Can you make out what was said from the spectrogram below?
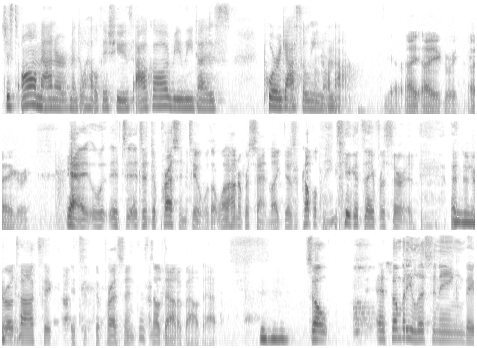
just all manner of mental health issues, alcohol really does pour gasoline on that. Yeah, I, I agree. I agree. Yeah, it, it's it's a depressant too, 100%. Like there's a couple things you could say for certain. It's mm-hmm. a neurotoxic. It's a depressant. There's no doubt about that. Mm-hmm. So, as somebody listening, they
